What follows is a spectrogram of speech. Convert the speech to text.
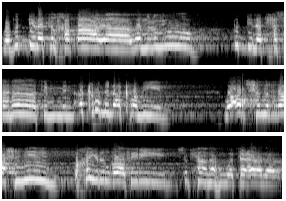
وبدلت الخطايا والعيوب بدلت حسنات من أكرم الأكرمين وأرحم الراحمين وخير الغافرين. سبحانه وتعالى.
